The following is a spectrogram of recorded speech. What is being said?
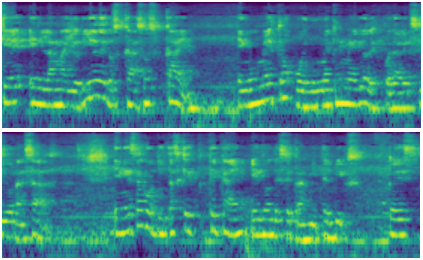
que en la mayoría de los casos caen en un metro o en un metro y medio después de haber sido lanzadas. En esas gotitas que, caen es donde se transmite el virus. Entonces,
